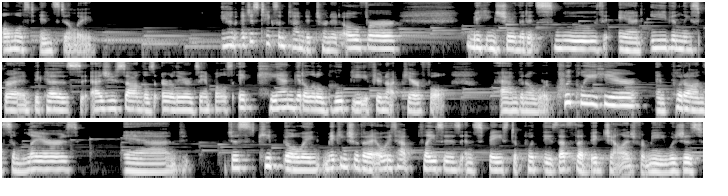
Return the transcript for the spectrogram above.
almost instantly. And I just take some time to turn it over making sure that it's smooth and evenly spread because as you saw in those earlier examples, it can get a little goopy if you're not careful. I'm gonna work quickly here and put on some layers and just keep going, making sure that I always have places and space to put these. That's the big challenge for me was just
